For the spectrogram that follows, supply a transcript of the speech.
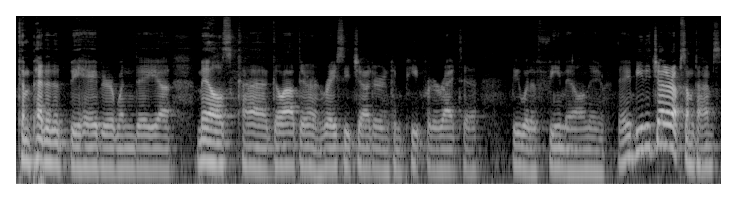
competitive behavior, when the uh, males kind of go out there and race each other and compete for the right to be with a female, and they they beat each other up sometimes.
